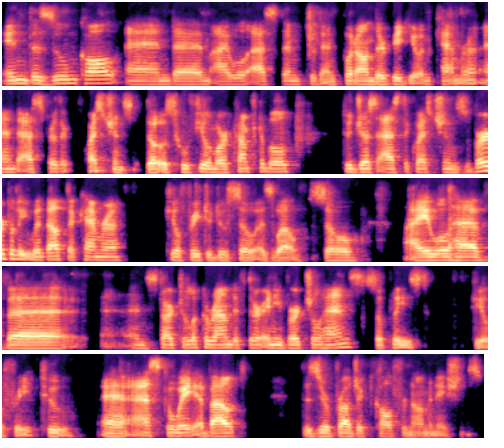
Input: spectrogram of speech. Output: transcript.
in the Zoom call, and um, I will ask them to then put on their video and camera and ask further questions. Those who feel more comfortable to just ask the questions verbally without the camera, feel free to do so as well. So I will have uh, and start to look around if there are any virtual hands. So please feel free to ask away about the Zero Project call for nominations.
